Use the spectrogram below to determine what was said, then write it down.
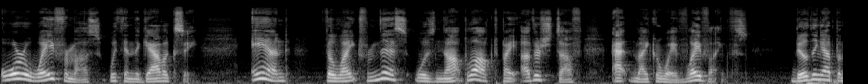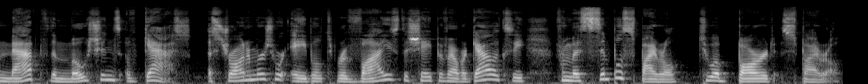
or away from us within the galaxy. And the light from this was not blocked by other stuff at microwave wavelengths. Building up a map of the motions of gas, astronomers were able to revise the shape of our galaxy from a simple spiral to a barred spiral.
